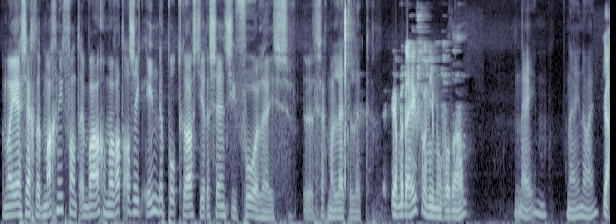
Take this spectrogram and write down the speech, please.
maar jij zegt dat mag niet van het embargo. Maar wat als ik in de podcast je recensie voorlees? Eh, zeg maar letterlijk. Ja, maar daar heeft nog niemand wat aan. Nee, nee, nee. Ja.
